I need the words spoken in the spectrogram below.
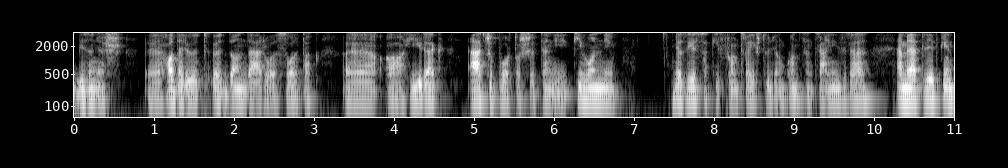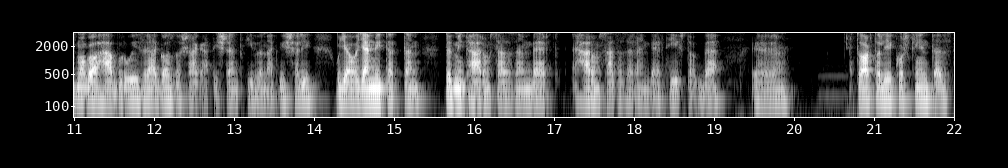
bizonyos haderőt, öt dandáról szóltak a hírek, átcsoportosítani, kivonni, hogy az északi frontra is tudjon koncentrálni Izrael. Emellett egyébként maga a háború Izrael gazdaságát is rendkívül megviseli. Ugye, ahogy említettem, több mint 300 ezer embert, 300 ezer embert hívtak be ö, tartalékosként, ez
